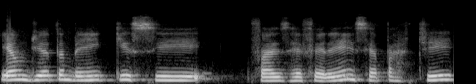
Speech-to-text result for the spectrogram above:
E é um dia também que se faz referência a partir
